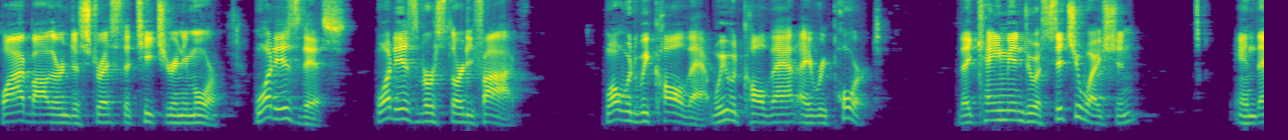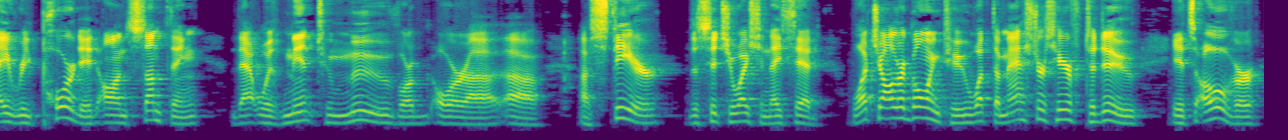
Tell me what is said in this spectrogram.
Why bother and distress the teacher anymore? What is this? What is verse 35? What would we call that? We would call that a report. They came into a situation and they reported on something that was meant to move or, or uh, uh, uh, steer the situation. They said, what y'all are going to, what the master's here to do, it's over.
